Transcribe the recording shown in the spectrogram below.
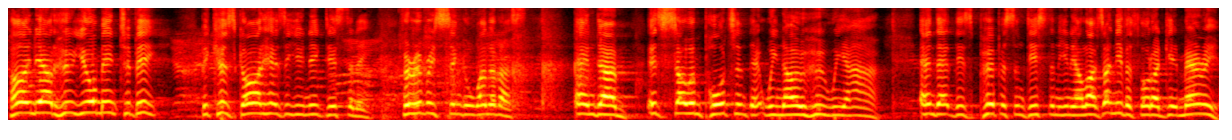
Find out who you're meant to be because God has a unique destiny. for every single one of us. And um, it's so important that we know who we are and that there's purpose and destiny in our lives. I never thought I'd get married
